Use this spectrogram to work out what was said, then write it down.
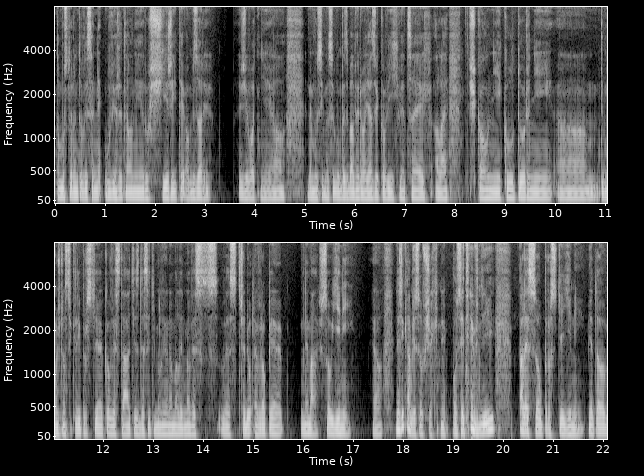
tomu studentovi se neuvěřitelně rozšíří ty obzory, životní. Jo. Nemusíme se vůbec bavit o jazykových věcech, ale školní, kulturní, uh, ty možnosti, které prostě jako ve státě s deseti milionama lidma ve, ve středu Evropě nemáš, jsou jiný. Jo. Neříkám, že jsou všechny pozitivní, ale jsou prostě jiný. Je to,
